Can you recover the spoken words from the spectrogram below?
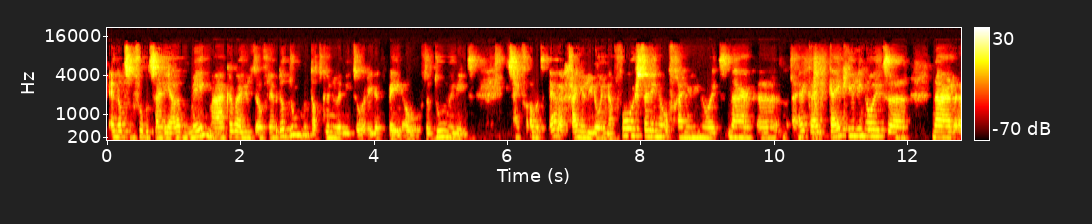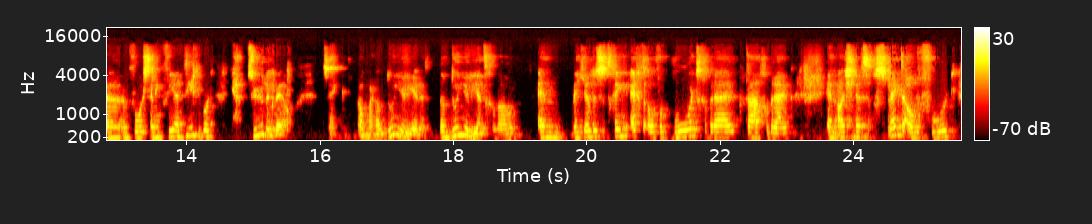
En dat ze bijvoorbeeld zeiden, ja, dat meemaken waar jullie het over hebben, dat doen we, dat kunnen we niet hoor in het PO, of dat doen we niet. Ik zei van, oh wat erg, gaan jullie nooit naar voorstellingen of gaan jullie nooit naar, uh, kijken, kijken jullie nooit naar een voorstelling via Digibord? Ja, tuurlijk wel. zei oh, maar dan doen jullie het, dan doen jullie het gewoon. En weet je, dus het ging echt over woordgebruik, taalgebruik. En als je het gesprek daarover voert,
